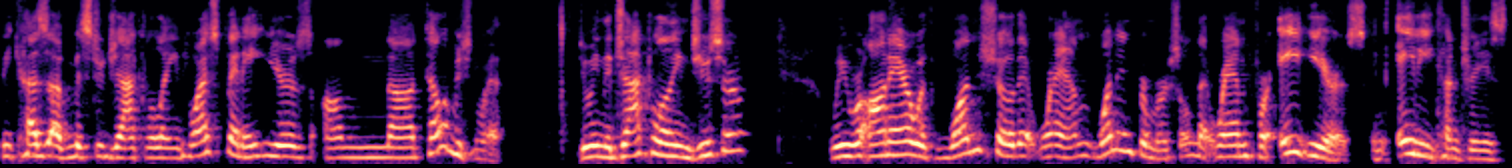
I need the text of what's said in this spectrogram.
because of Mr. Jack LaLanne, who I spent eight years on uh, television with, doing the Jack LaLanne Juicer we were on air with one show that ran, one infomercial that ran for eight years in 80 countries,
